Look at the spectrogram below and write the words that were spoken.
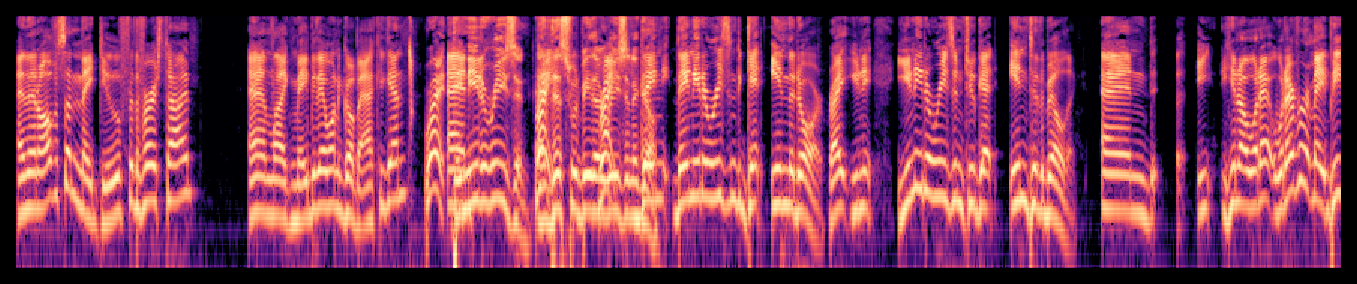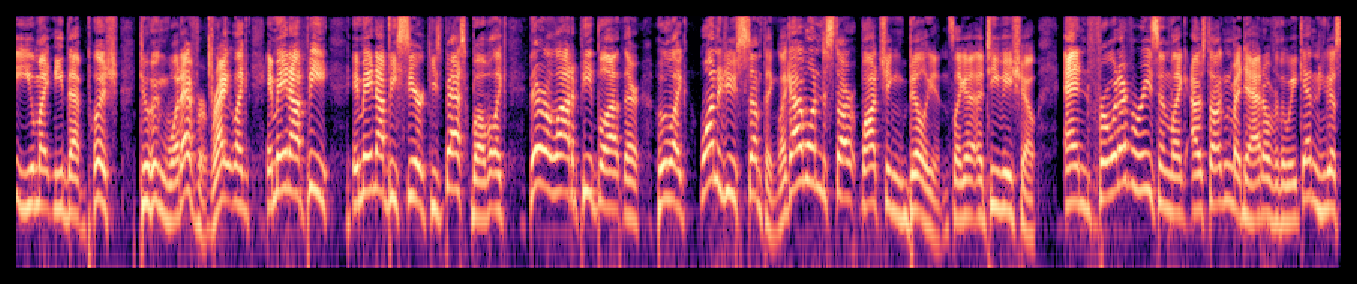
And then all of a sudden they do for the first time. And like maybe they want to go back again. Right. They need a reason. Right. And this would be their Right. reason to They, go. they need a reason to get in the door, right? You need you need a reason to get into the building. And uh, you know whatever, whatever it may be, you might need that push doing whatever, right? Like it may not be it may not be Syracuse basketball, but like there are a lot of people out there who like want to do something. Like I wanted to start watching Billions, like a, a TV show, and for whatever reason, like I was talking to my dad over the weekend, and he goes,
